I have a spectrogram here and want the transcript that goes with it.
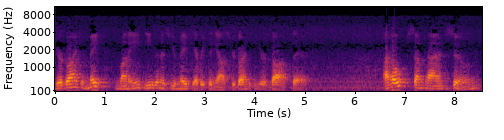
You're going to make money even as you make everything else. You're going to be your God there. I hope sometime soon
